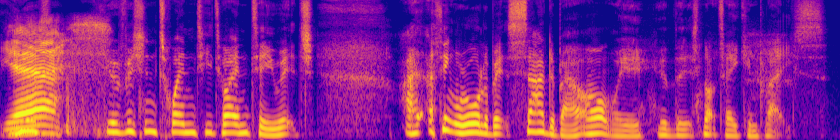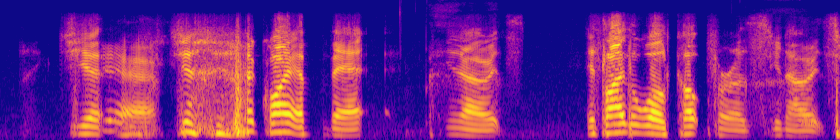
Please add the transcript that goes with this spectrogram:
Yes. Eurovision 2020, which I, I think we're all a bit sad about, aren't we? That it's not taking place. Yeah, Yeah. quite a bit. You know, it's it's like the World Cup for us. You know, it's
